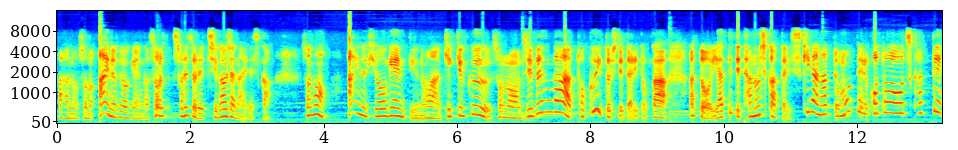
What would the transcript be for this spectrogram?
あのその愛の表現がそれぞれ違うじゃないですか。その愛の表現っていうのは結局その自分が得意としてたりとかあとやってて楽しかったり好きだなって思ってることを使って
